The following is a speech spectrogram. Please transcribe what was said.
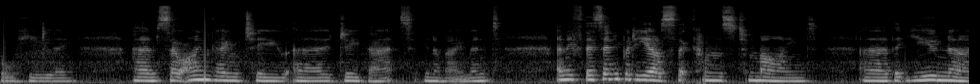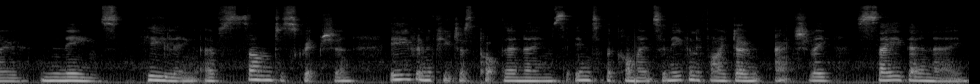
for healing. Um, so I'm going to uh, do that in a moment. And if there's anybody else that comes to mind uh, that you know needs healing of some description, even if you just pop their names into the comments, and even if I don't actually say their name,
